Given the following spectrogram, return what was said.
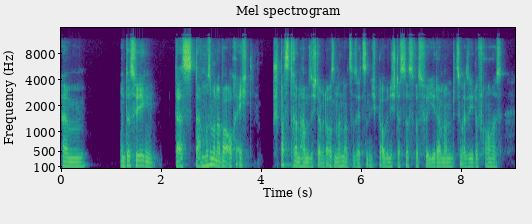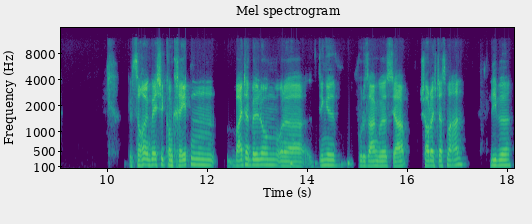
Ähm, und deswegen, das, da muss man aber auch echt Spaß dran haben, sich damit auseinanderzusetzen. Ich glaube nicht, dass das was für jedermann bzw. jede Frau ist. Gibt es noch irgendwelche konkreten Weiterbildungen oder Dinge, wo du sagen wirst, ja, schaut euch das mal an, liebe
